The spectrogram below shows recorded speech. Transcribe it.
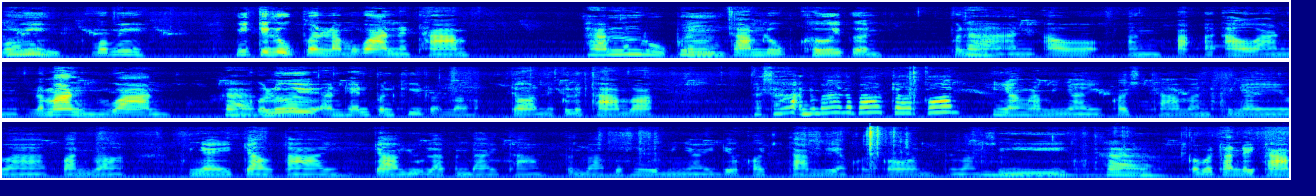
บ่มีอืม บ่มี มีแต่ลูกเพิ่นละเมื่อวานน่ะถามถามน้ำลูกเพิ่นอืมถามลูกเคยเพิ่นเพิ่นค่ะว่าอันเอาอันปะเอาอันละมันว่าน ค่ะ ก็เลยอันเห็นเพิ่นขี่รถมาจอดนี่ก็เลยถามว่านาซาอันบ้านนะบ้านจอดก่อนอีหยังล่ะแม่ใหญ่คอยสิถามอันผู้ใหญ่ว่าฟันว่าผู้ใหญ่เจ้าตาย เจ้าอายุหลายปานใดถามเพิ่นว่าบ่ฮู้แม่ใหญ่เดี๋ยวคอยสิถามเมียข่อยก่อนเพิ่นว่าจังซี่ค่ะ ก็บ่ทันได้ถาม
